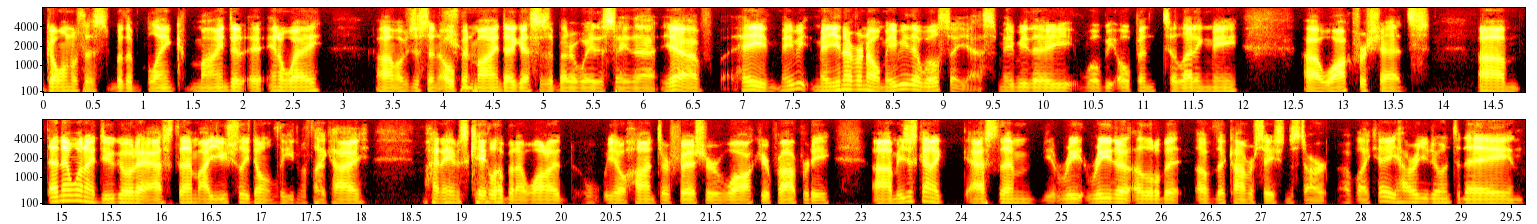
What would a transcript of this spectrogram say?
go in with this with a blank mind in a way um, of just an open sure. mind, I guess is a better way to say that. Yeah, hey, maybe, may you never know. Maybe they will say yes. Maybe they will be open to letting me uh, walk for sheds. Um, and then when I do go to ask them, I usually don't lead with like, "Hi, my name's Caleb, and I want to, you know, hunt or fish or walk your property." Um, you just kind of ask them, read read a, a, little bit of the conversation start of like, "Hey, how are you doing today?" and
